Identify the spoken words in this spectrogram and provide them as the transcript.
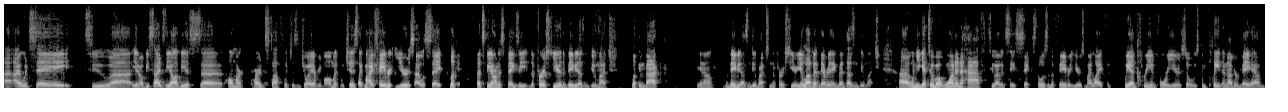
I, I would say to uh, you know, besides the obvious uh, Hallmark card stuff, which is enjoy every moment, which is like my favorite years. I will say, look, let's be honest, Begsy. The first year, the baby doesn't do much. Looking back, you know, the baby doesn't do much in the first year. You love it and everything, but it doesn't do much. Uh, when you get to about one and a half to, I would say six, those are the favorite years of my life. And we had three and four years, so it was complete and utter mayhem.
